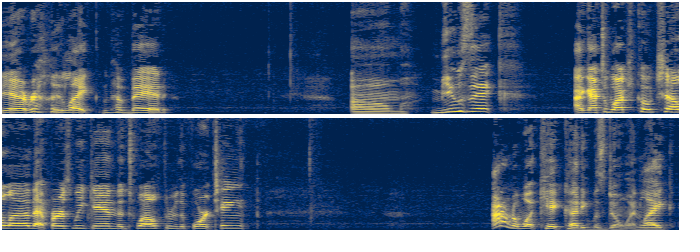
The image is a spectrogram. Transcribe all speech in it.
Yeah, I really like the bed. Um, music. I got to watch Coachella that first weekend, the 12th through the 14th. I don't know what Kid Cudi was doing. Like,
